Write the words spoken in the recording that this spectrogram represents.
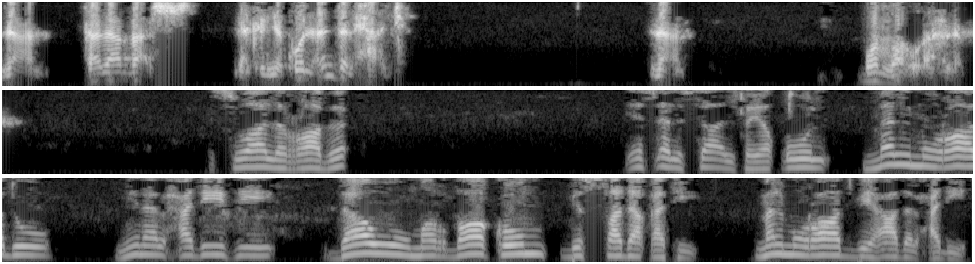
نعم فلا بأس لكن يكون عند الحاجة. نعم. والله أعلم. السؤال الرابع. يسأل السائل فيقول ما المراد من الحديث داووا مرضاكم بالصدقة ما المراد بهذا الحديث؟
